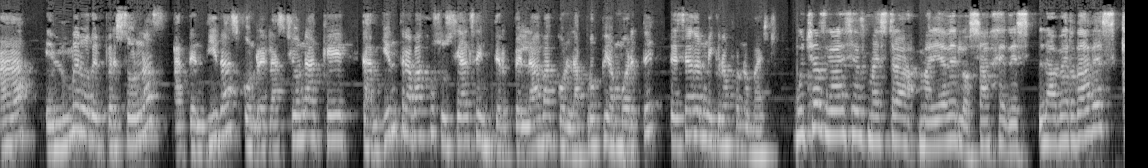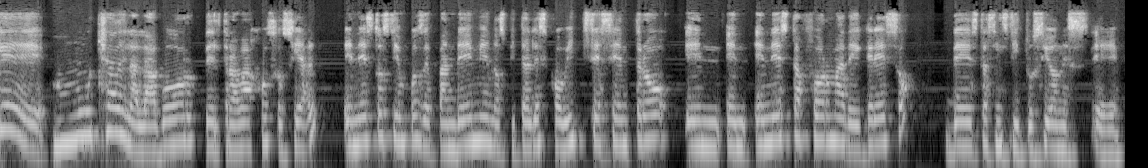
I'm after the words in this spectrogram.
a el número de personas atendidas, con relación a que también trabajo social se interpelaba con la propia muerte? Te cedo el micrófono, maestro. Muchas gracias, maestra María de Los Ángeles. La verdad es que mucha de la labor del trabajo social en estos tiempos de pandemia en hospitales COVID se centró en, esta forma de egreso de estas instituciones. Eh,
